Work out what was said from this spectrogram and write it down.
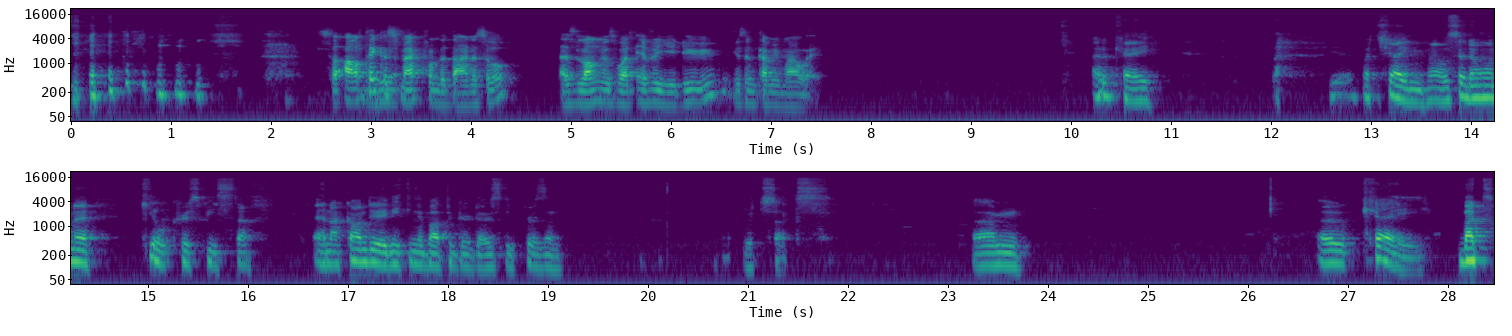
So I'll take a smack from the dinosaur as long as whatever you do isn't coming my way. Okay. Yeah, but shame. I also don't want to kill Crispy stuff. And I can't do anything about the Ghostly prison. Which sucks. Um Okay. But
